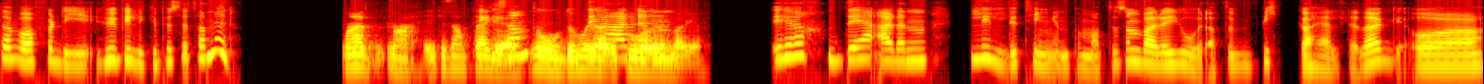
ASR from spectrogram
Det var fordi hun ville ikke pusse tenner. Nei, nei, ikke sant. Det er gøy. Noe du må Det gjøre to ganger om dagen. Ja, det er den lille tingen, på en måte, som bare gjorde at det bikka helt i dag. Og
